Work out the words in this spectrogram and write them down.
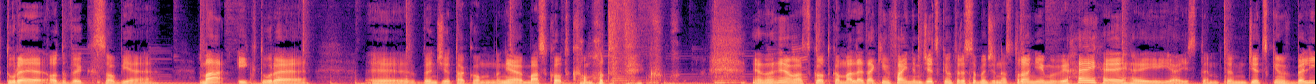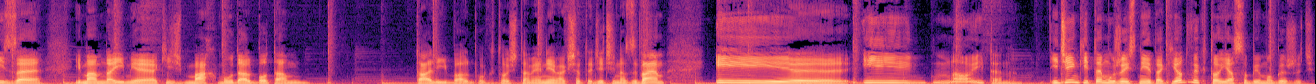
które odwyk sobie ma i które y, będzie taką, no nie maskotką odwyku. Nie, no nie maskotką, ale takim fajnym dzieckiem, które sobie będzie na stronie i mówię, hej, hej, hej, ja jestem tym dzieckiem w Belize i mam na imię jakiś Mahmud albo tam Talib albo ktoś tam, ja nie wiem jak się te dzieci nazywają i, i no i ten. I dzięki temu, że istnieje taki odwyk, to ja sobie mogę żyć.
